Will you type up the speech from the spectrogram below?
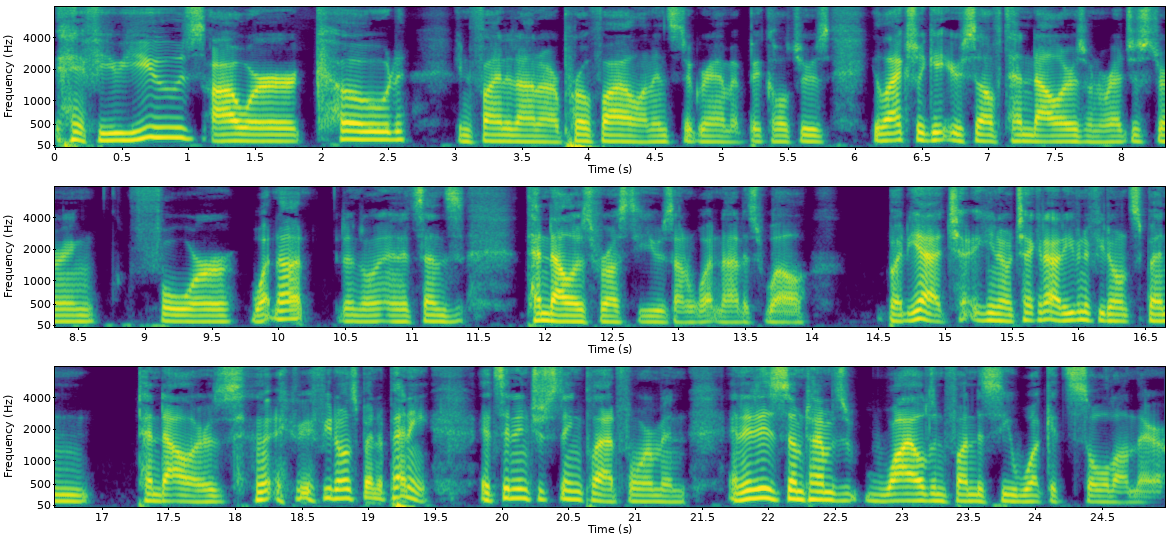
If you use our code you can find it on our profile on instagram at bitcultures. You'll actually get yourself $10 when registering for whatnot and it sends $10 for us to use on whatnot as well. But yeah ch- you know check it out. Even if you don't spend ten dollars if you don't spend a penny. It's an interesting platform and and it is sometimes wild and fun to see what gets sold on there.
